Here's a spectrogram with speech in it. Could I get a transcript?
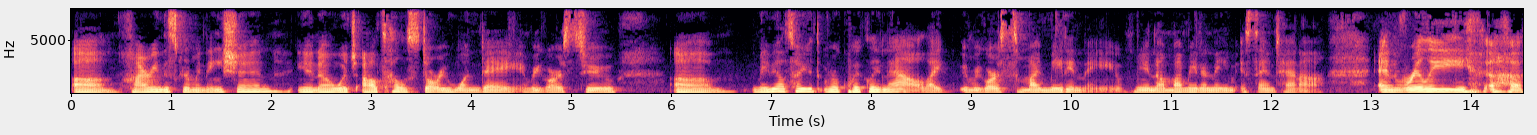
um, hiring discrimination, you know, which I'll tell a story one day in regards to. Um, maybe I'll tell you real quickly now, like in regards to my maiden name. You know, my maiden name is Santana. And really uh,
